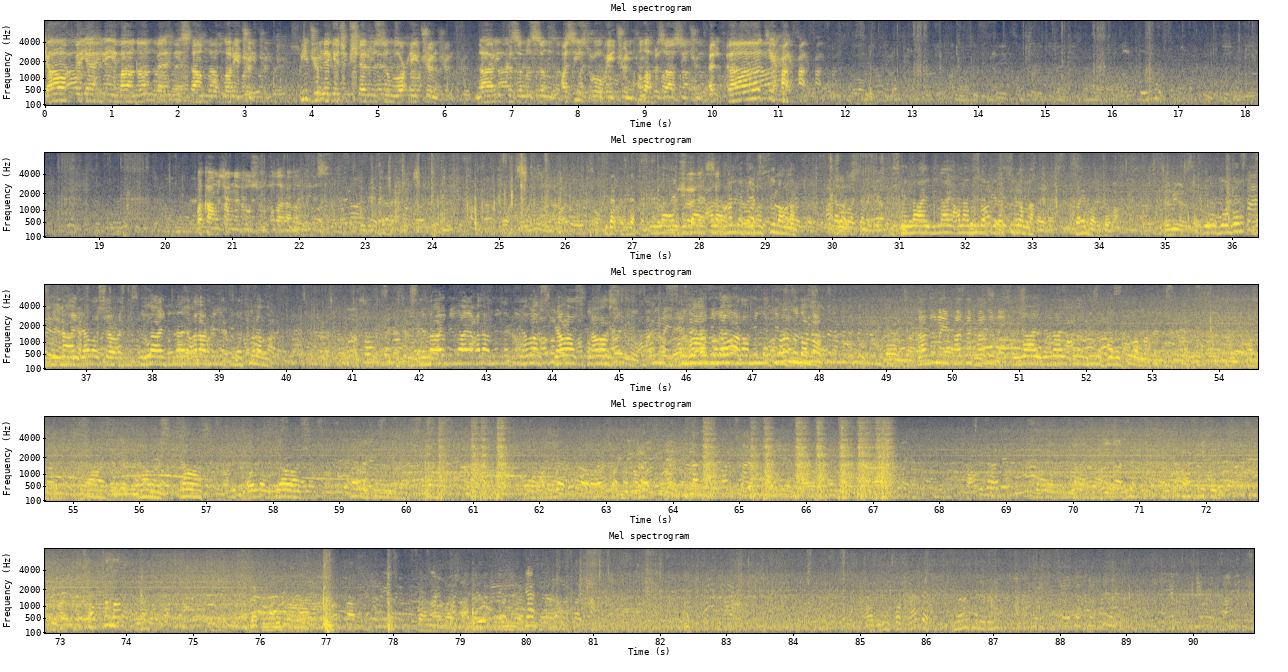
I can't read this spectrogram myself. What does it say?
Kâfe ehli imanın ve ehli İslam ruhları için, bir cümle geçmişlerimizin ruhu için, narin kızımızın aziz ruhu için, Allah rızası için. El Fatiha. Makamı cennet olsun. Allah rahmet eylesin. Bismillahi ala milleti Resulallah. Bismillahi ala milleti Resulallah. Sayın Başkanım. Bismillahi yavaş yavaş. Bismillahi ala milleti Resulallah. Bismillahirrahmanirrahim. Ala milleti yavaş yavaş yavaş. Bismillahirrahmanirrahim. Ala milleti Resulullah. Kaldırmayın fazla kaldırmayın. Bismillahirrahmanirrahim. Ala milleti Resulullah. Yavaş yavaş yavaş yavaş. Tamam.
